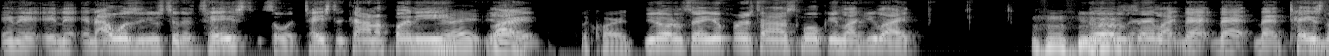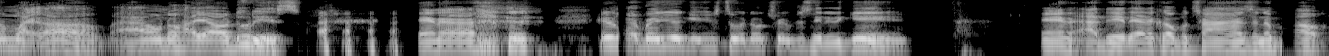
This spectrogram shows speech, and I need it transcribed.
and it, and it, and I wasn't used to the taste, so it tasted kind of funny. Right, yeah. Like Acquired. you know what I'm saying? Your first time smoking, like you like, you know what I'm saying? Like that that that taste. I'm like, oh, I don't know how y'all do this. and uh he was like, bro, you'll get used to it. Don't trip, just hit it again. And I did that a couple times, and about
